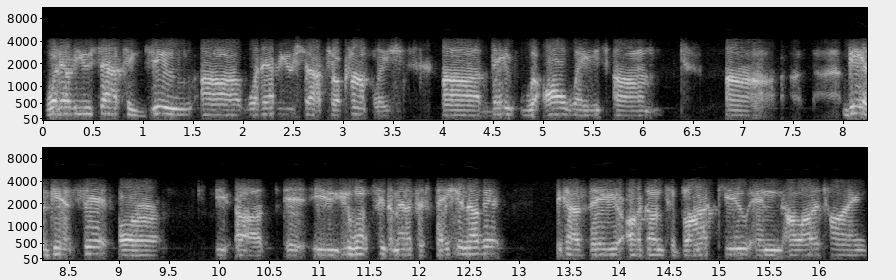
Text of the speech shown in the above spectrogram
whatever you set out to do, uh, whatever you set out to accomplish, uh, they will always um, uh, be against it or uh, it, you won't see the manifestation of it because they are going to block you, and a lot of times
